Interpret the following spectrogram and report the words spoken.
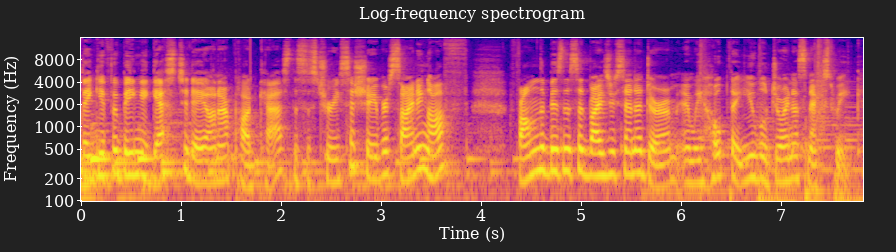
Thank you for being a guest today on our podcast. This is Teresa Shaver signing off from the Business Advisory Center Durham, and we hope that you will join us next week.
